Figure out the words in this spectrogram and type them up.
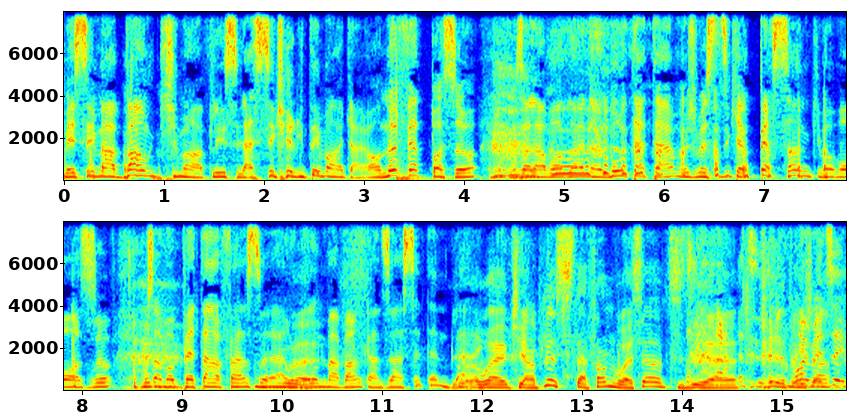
Mais c'est ma banque qui m'a appelé, c'est la sécurité bancaire. On ne fait pas ça. Vous allez avoir l'air d'un beau tata. Moi, je me suis dit qu'il y a personne qui va voir ça. Ça m'a pété en face euh, au niveau de ma banque en disant c'était une blague. Ouais, puis en plus, si ta femme voit ça, tu dis... Euh, ouais, mais tu sais,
